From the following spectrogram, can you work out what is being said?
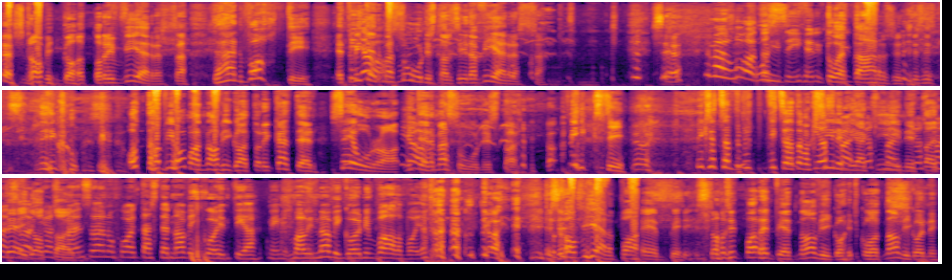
myös navigaattorin vieressä ja hän vahtii, että miten Joo. mä suunnistan siinä vieressä. Se, Mä en luota Oi siihen. vittu, että ärsytti. Siis, niin kuin, ottaa oman navigaattorin käteen, seuraa, Joo. miten mä suunnistan. Miksi? Miksi et sä vitsi ota vaikka silmiä jos kiinni jos tai mä en tee saa- Jos mä jotain? en saanut hoitaa sitä navigointia, niin mä olin navigoinnin valvoja. ja Se on vielä pahempi. Se on sit parempi, että navigoit, kun oot navigoin. Niin,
